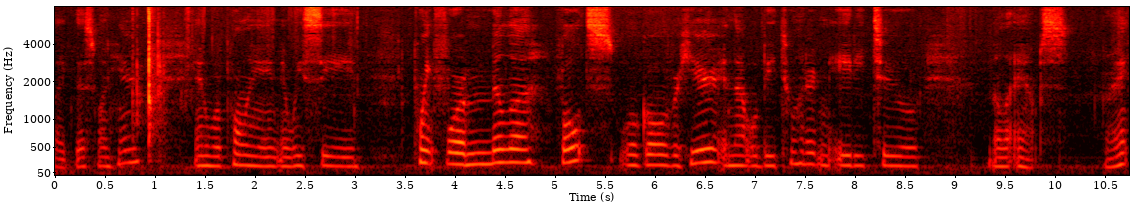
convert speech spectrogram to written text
like this one here. And we're pulling, and we see 0.4 millivolts We'll go over here, and that will be 282 milliamps. All right.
